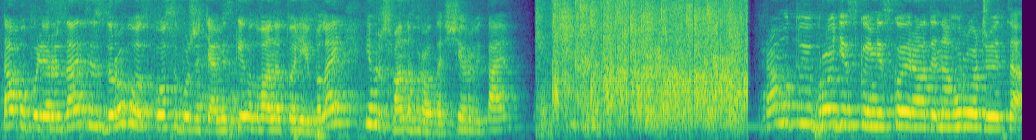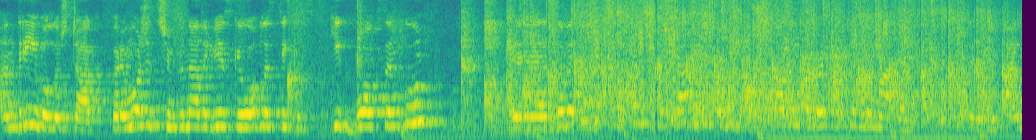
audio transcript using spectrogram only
та популяризацію здорового способу життя. Міський голова Анатолій Белей і грошова нагорода. Щиро вітаю. Грамотою Бродівської міської ради нагороджується Андрій Волощак, переможець чемпіонату Львівської області з кікбоксингу. Е, За високе спортивне досягнення гідне представлення Бродівської громади. Щиро вітаю.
